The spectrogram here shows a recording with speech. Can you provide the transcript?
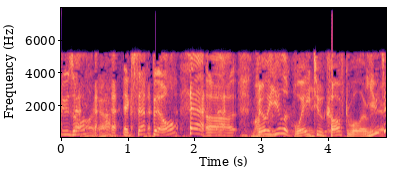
shoes off, Oh, yeah. except Bill. Uh, Billy, you look way too comfortable over you there. do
